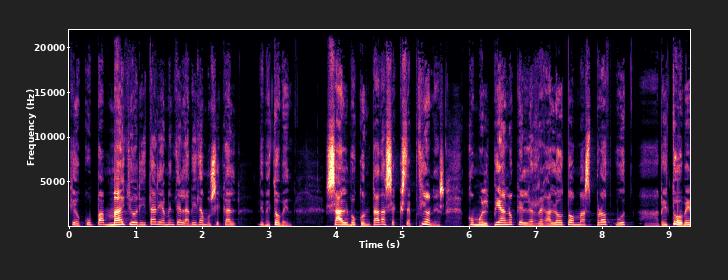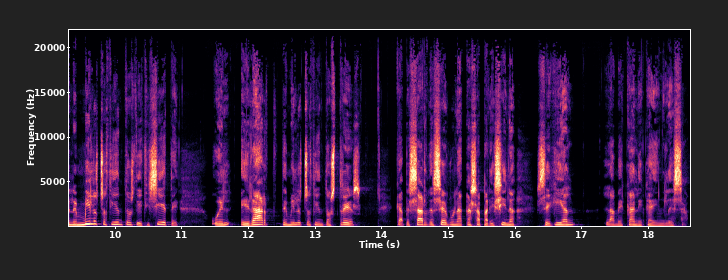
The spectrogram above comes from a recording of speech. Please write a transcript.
que ocupa mayoritariamente la vida musical de Beethoven, salvo contadas excepciones, como el piano que le regaló Thomas Broadwood a Beethoven en 1817 o el Erard de 1803, que a pesar de ser una casa parisina, seguían la mecánica inglesa.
